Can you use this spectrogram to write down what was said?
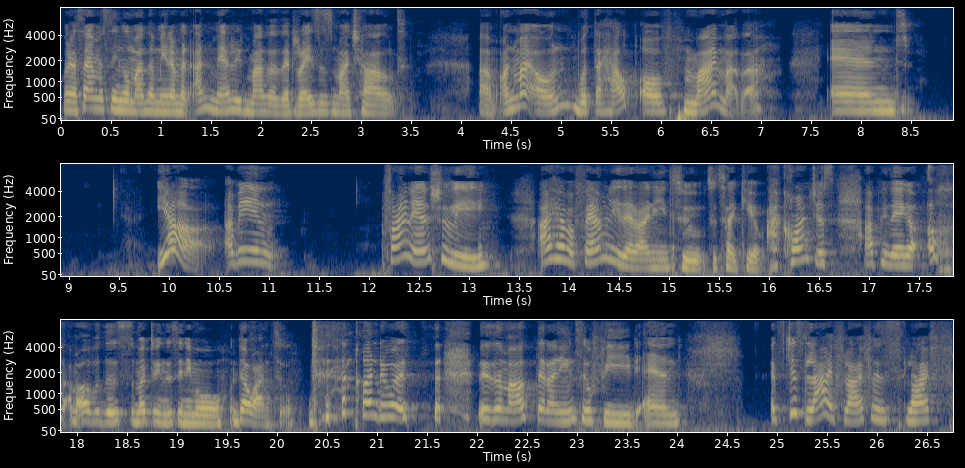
when I say I'm a single mother, I mean I'm an unmarried mother that raises my child um, on my own with the help of my mother. And yeah, I mean, financially, I have a family that I need to, to take care of. I can't just up in there and go, oh, I'm over this. I'm not doing this anymore. I don't want to. I can't do it. There's a mouth that I need to feed. And it's just life. Life is life.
